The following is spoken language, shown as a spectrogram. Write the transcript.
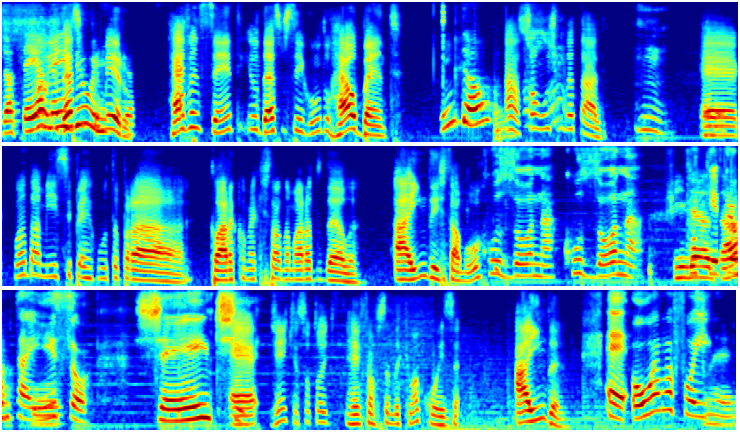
Já tem Não, a e Maisie décimo primeiro, Heaven Sent e o décimo segundo, Hellbent. Então, Ah, só um último detalhe. Hum. É, quando a Missy pergunta pra Clara como é que está o namorado dela, ainda está morto? Cusona, cuzona. filha Pra que da perguntar isso? Gente. É, gente, eu só tô reforçando aqui uma coisa. Ainda. É, ou ela foi É.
